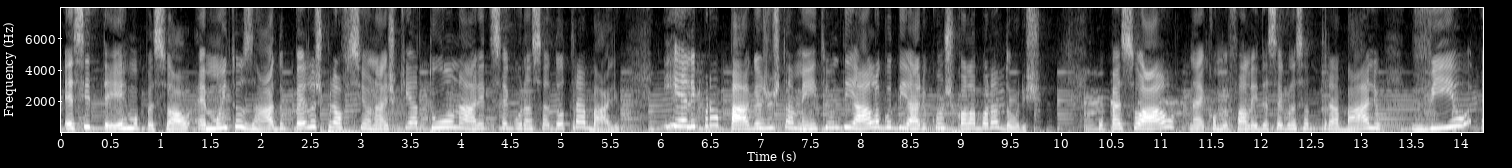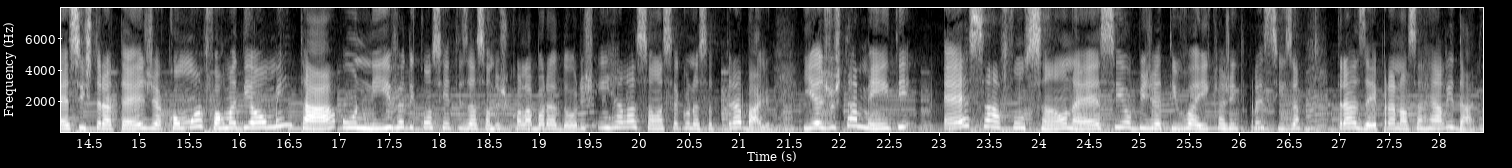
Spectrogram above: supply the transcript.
Esse termo, pessoal, é muito usado pelos profissionais que atuam na área de segurança do trabalho e ele propaga justamente um diálogo diário com os colaboradores. O pessoal, né, como eu falei da segurança do trabalho, viu essa estratégia como uma forma de aumentar o nível de conscientização dos colaboradores em relação à segurança do trabalho. E é justamente essa função, né, esse objetivo aí que a gente precisa trazer para a nossa realidade.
